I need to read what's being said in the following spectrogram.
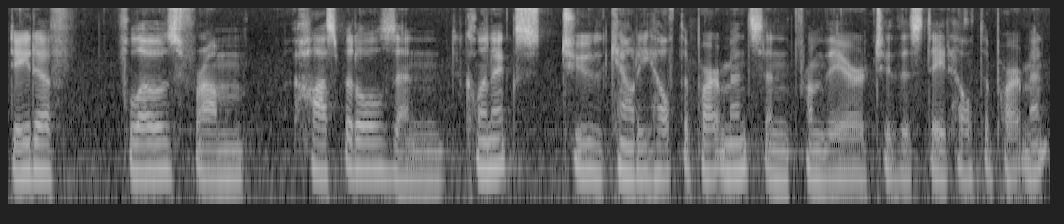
data f- flows from hospitals and clinics to county health departments and from there to the state health department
